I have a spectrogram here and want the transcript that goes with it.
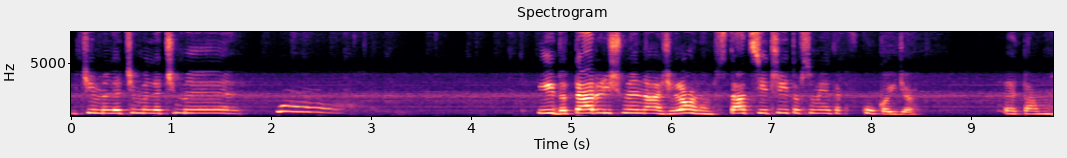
Lecimy, lecimy, lecimy. Wow. I dotarliśmy na zieloną stację, czyli to w sumie tak w kółko idzie. E, tam.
